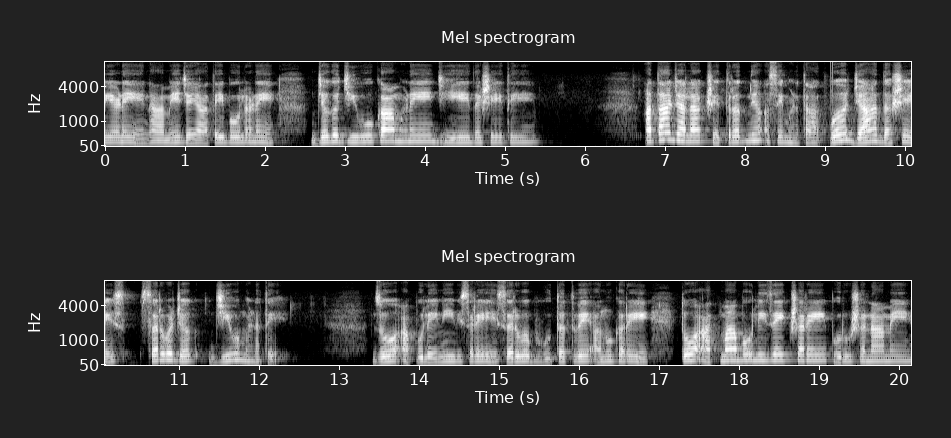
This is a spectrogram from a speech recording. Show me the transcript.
येणे नामे जयाते बोलणे जगजीवू का म्हणे जिये दशे ते. आता ज्याला क्षेत्रज्ञ असे म्हणतात व ज्या दशेस सर्व जग जीव म्हणते. जो आपुलेनी विसरे सर्व भूतत्वे अनुकरे तो आत्मा बोली जे क्षरे पुरुष नामे.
